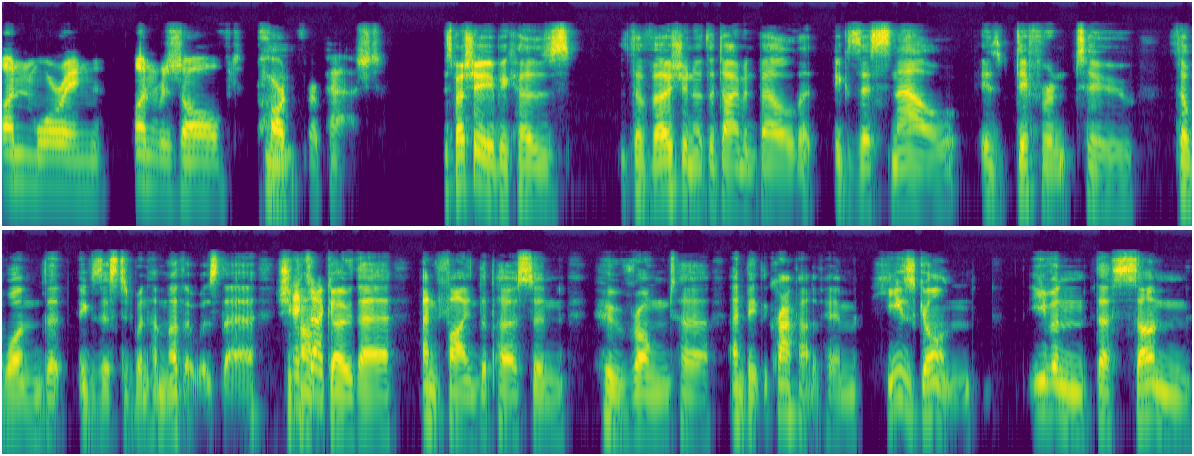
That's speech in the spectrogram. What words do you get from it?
unmooring, unresolved part Mm. of her past. especially because the version of the diamond bell that exists now is different to the one that existed when her mother was there. She can't Exactly. go there and find the person who wronged her and beat the crap out of him. He's gone. Even the son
